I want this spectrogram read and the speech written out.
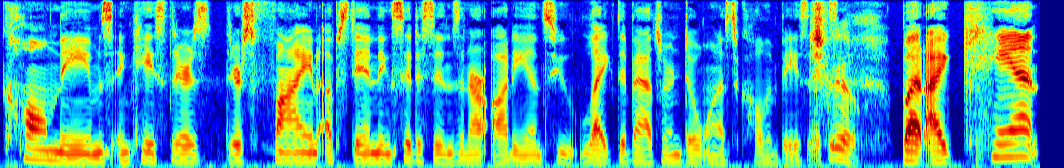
call names in case there's there's fine, upstanding citizens in our audience who like The Bachelor and don't want us to call them basics. True. But I can't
